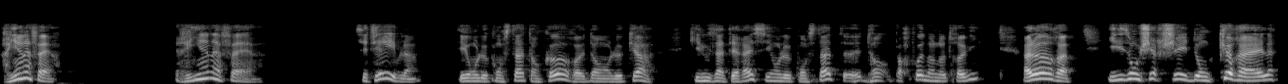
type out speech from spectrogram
rien à faire. Rien à faire. C'est terrible. Hein et on le constate encore dans le cas qui nous intéresse et on le constate euh, parfois dans notre vie. Alors, ils ont cherché donc querelle,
